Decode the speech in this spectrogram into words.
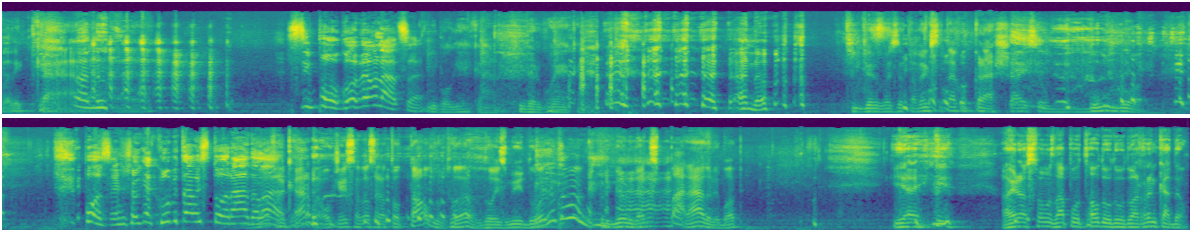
falei, cara. Ah, Se empolgou mesmo, Nassa? Me empolguei, cara. Que vergonha, cara. ah, não. Que vergonha. Você tá vendo que você tá com o crachá e seu burro. Pô, você achou que a clube tava estourada Nossa, lá? cara, a audiência nossa era total. No 2012 eu tava no primeiro lugar disparado, Libope. E aí, aí nós fomos lá pro tal do, do, do arrancadão.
